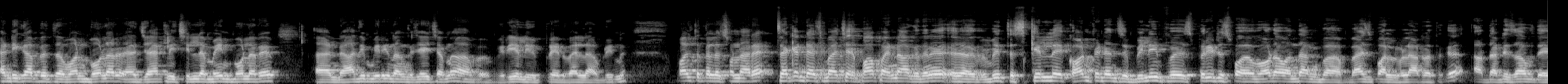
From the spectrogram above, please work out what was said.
handicap with one bowler ஜாக்லி சில்ல மெயின் பவுலரு அண்ட் அதே மீறி நாங்கள் ஜெயிச்சோம்னா ரியலி பிளேட் வெல் அப்படின்னு வாழ்த்துக்களை சொன்னார். செகண்ட் டெஸ்ட் மேட்ச் பாப்பா என்ன ஆகுதுன்னு with skill confidence belief spirit ஓட வந்து அங்கே பேட்ச் பால் விளையாடுறதுக்கு that is of the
